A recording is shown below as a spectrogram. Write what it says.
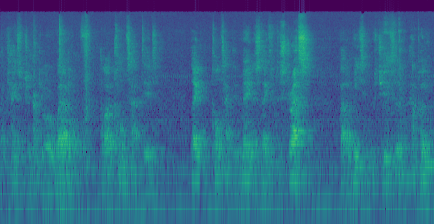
a case which I think you're aware of, and I contacted, they contacted me in a state of distress about a meeting that was due to happen.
